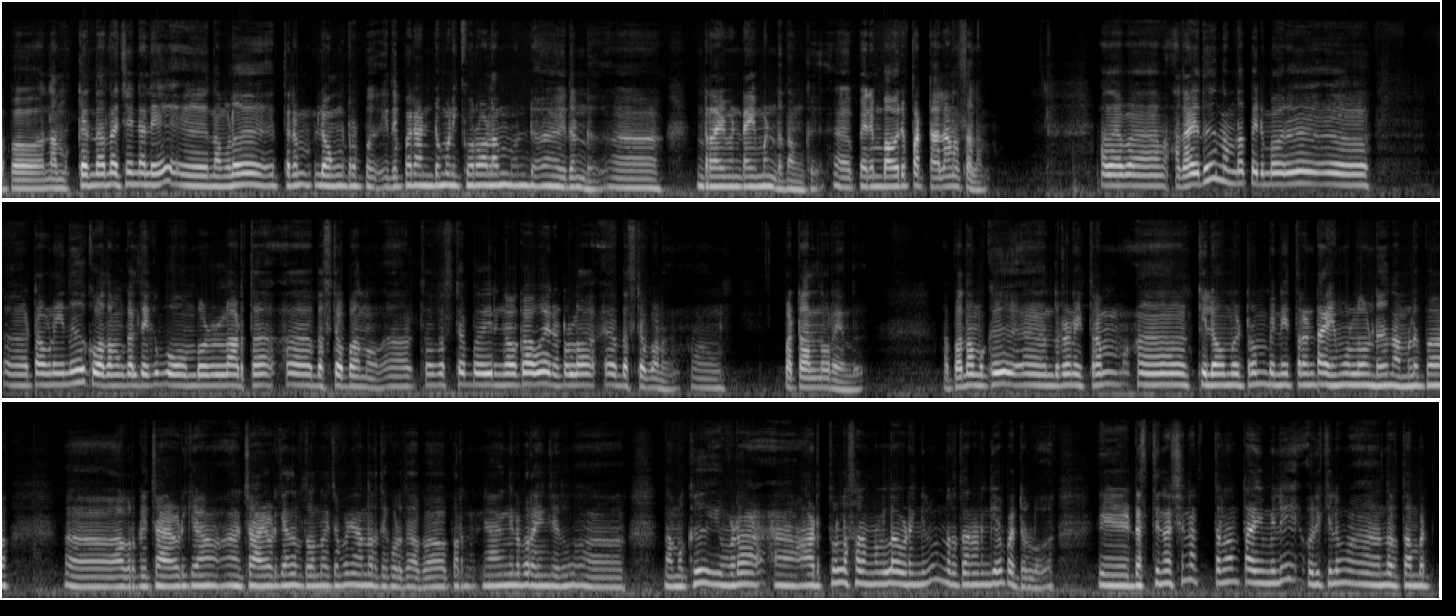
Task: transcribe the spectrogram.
അപ്പോൾ നമുക്ക് എന്താണെന്ന് വെച്ച് കഴിഞ്ഞാൽ നമ്മൾ ഇത്തരം ലോങ് ട്രിപ്പ് ഇതിപ്പോൾ രണ്ട് മണിക്കൂറോളം ഇതുണ്ട് ഡ്രൈവിംഗ് ടൈം ഉണ്ട് നമുക്ക്. പെരുമ്പാവൂർ പട്ടാലാണ് സ്ഥലം. അതായത് നമ്മുടെ പെരുമ്പാവൂർ ടൗണിൽ നിന്ന് കോതമംഗലത്തേക്ക് പോകുമ്പോഴുള്ള അടുത്ത ബസ് സ്റ്റോപ്പാണ് അടുത്ത ബസ് സ്റ്റോപ്പ് ഇരിങ്ങോക്കാവ് കഴിഞ്ഞിട്ടുള്ള ബസ് സ്റ്റോപ്പാണ് പട്ടാൽ എന്ന് പറയുന്നത്. അപ്പോൾ നമുക്ക് എന്തുകൊണ്ടാണ് ഇത്രം കിലോമീറ്ററും പിന്നെ ഇത്രയും ടൈമുള്ളതുകൊണ്ട് നമ്മളിപ്പോൾ അവർക്ക് ചായ കുടിക്കാൻ ചായ കുടിക്കാൻ നിർത്തുമെന്ന് വെച്ചപ്പോൾ ഞാൻ നിർത്തി കൊടുത്തു. അപ്പോൾ പറഞ്ഞ് ഞാൻ ഇങ്ങനെ പറയുകയും ചെയ്തു. നമുക്ക് ഇവിടെ അടുത്തുള്ള സ്ഥലങ്ങളിൽ എവിടെയെങ്കിലും നിർത്താനാണെങ്കിൽ പറ്റുള്ളൂ. ഈ ഡെസ്റ്റിനേഷൻ എത്തണ ടൈമിൽ ഒരിക്കലും നിർത്താൻ പറ്റ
